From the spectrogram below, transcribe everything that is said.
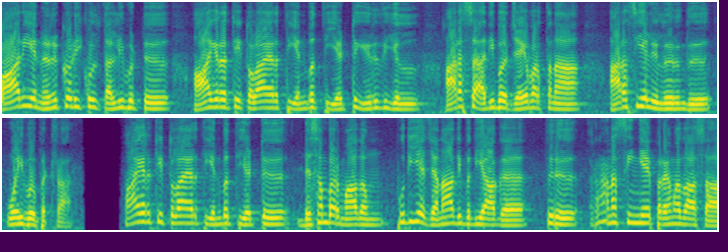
பாரிய நெருக்கடிக்குள் தள்ளிவிட்டு ஆயிரத்தி தொள்ளாயிரத்தி எண்பத்தி எட்டு இறுதியில் அரச அதிபர் ஜெயவர்த்தனா அரசியலிலிருந்து ஓய்வு பெற்றார். ஆயிரத்தி தொள்ளாயிரத்தி எண்பத்தி எட்டு டிசம்பர் மாதம் புதிய ஜனாதிபதியாக திரு ரணசிங்கே பிரேமதாசா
